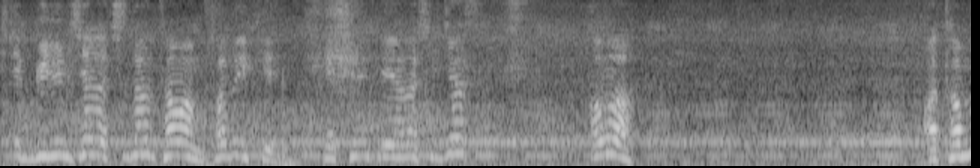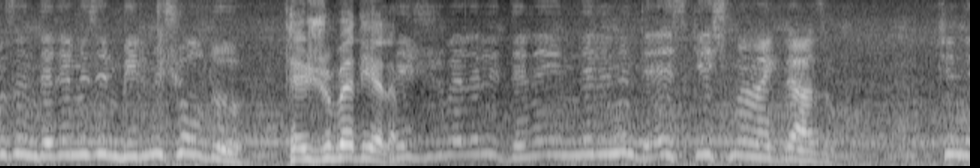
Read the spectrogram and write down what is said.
işte bilimsel açıdan tamam tabii ki kesinlikle yanaşacağız. Ama atamızın, dedemizin bilmiş olduğu Tecrübe diyelim. tecrübeleri, deneyimlerinin de es geçmemek lazım. Şimdi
